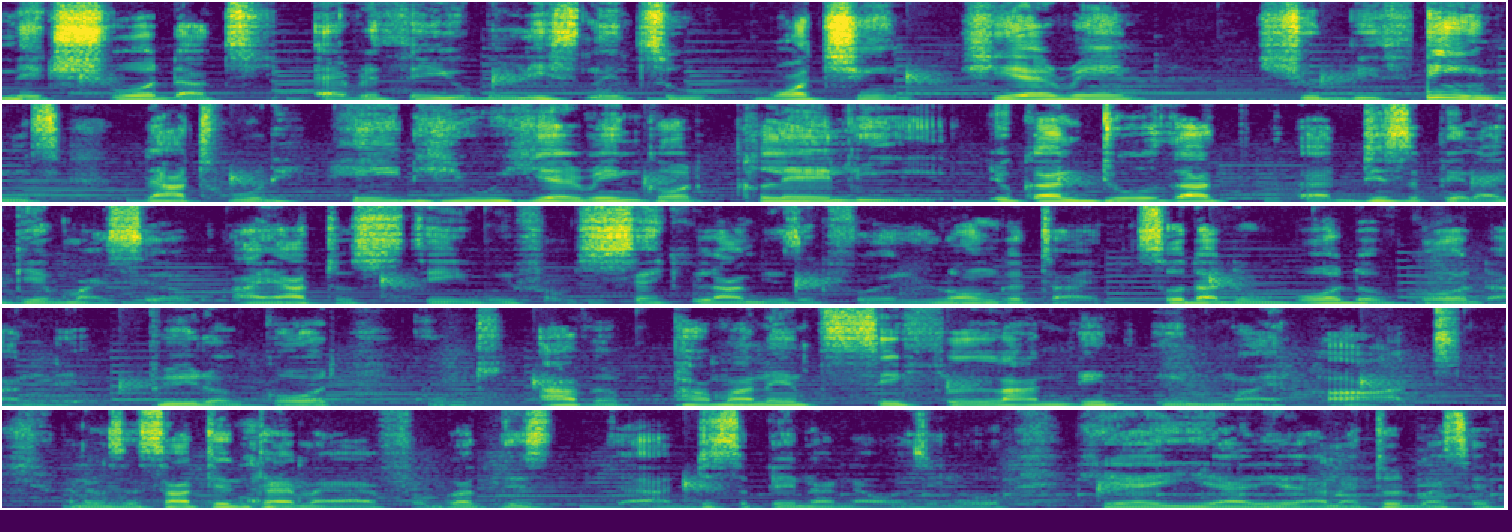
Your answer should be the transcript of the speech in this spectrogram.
make sure that everything you'll be listening to, watching, hearing, should be things that would aid you hearing God clearly. You can do that uh, discipline I gave myself. I had to stay away from secular music for a longer time so that the Word of God and the Spirit of God could have a permanent, safe landing in my heart. And there was a certain time I, I forgot this uh, discipline and I was, you know, here, here, here. And I told myself,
